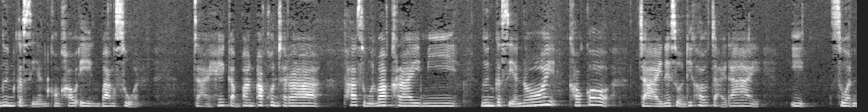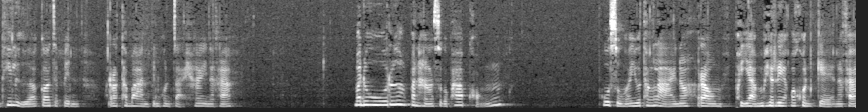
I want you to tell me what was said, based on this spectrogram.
เงินเกษียณของเขาเองบางส่วน จ่ายให้กับบ้านพักคนชรา ถ้าสมมติว่าใครมีเงินเกษียณน้อย เขาก็จ่ายในส่วนที่เขาจ่ายได้ อีก ส่วนที่เหลือก็จะเป็นรัฐบาลเป็นคนจ่ายให้นะคะ มาดูเรื่องปัญหาสุขภาพของผู้สูงอายุทั้งหลายเนาะเราพยายามไม่เรียกว่าคนแก่นะคะ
